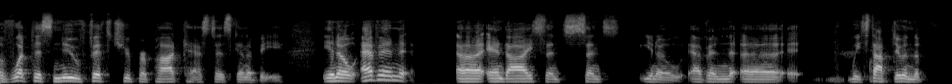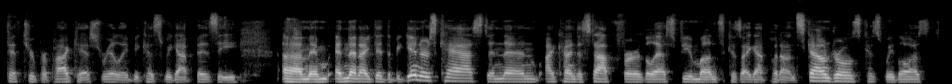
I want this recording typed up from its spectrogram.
of what this new Fifth Trooper podcast is going to be. You know, Evan uh, and I, since since you know Evan, uh, we stopped doing the Fifth Trooper podcast really because we got busy, um, and and then I did the beginners cast, and then I kind of stopped for the last few months because I got put on Scoundrels because we lost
